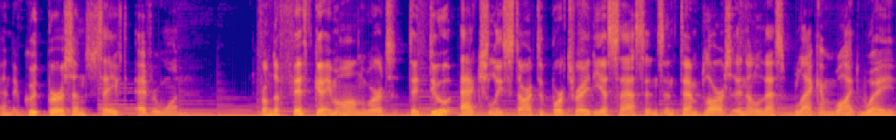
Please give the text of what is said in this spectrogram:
and a good person saved everyone. From the fifth game onwards, they do actually start to portray the assassins and templars in a less black and white way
